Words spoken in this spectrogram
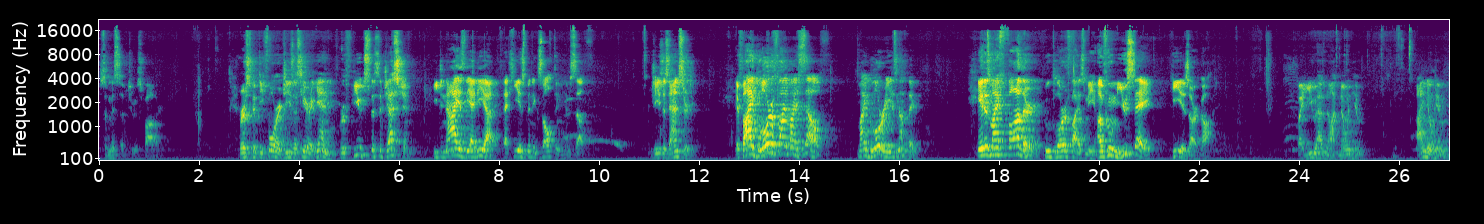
submissive to his Father. Verse 54, Jesus here again refutes the suggestion. He denies the idea that he has been exalting himself. Jesus answered, If I glorify myself, my glory is nothing. It is my Father who glorifies me, of whom you say he is our God. But you have not known him. I know him.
